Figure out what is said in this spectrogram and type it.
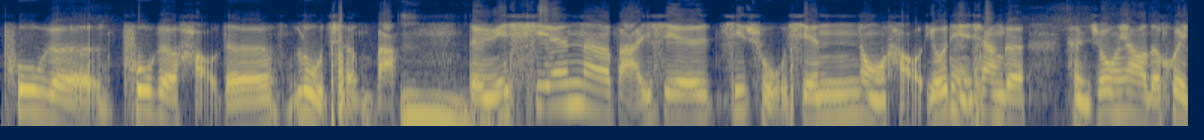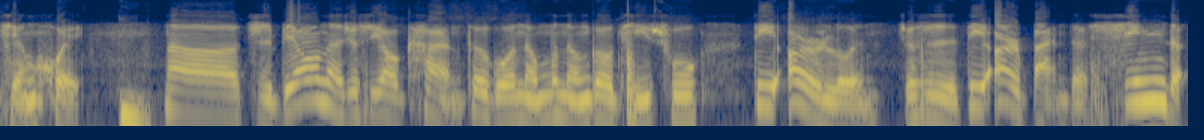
铺个铺个好的路程吧。嗯，等于先呢把一些基础先弄好，有点像个很重要的会前会。嗯，那指标呢，就是要看各国能不能够提出第二轮，就是第二版的新的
